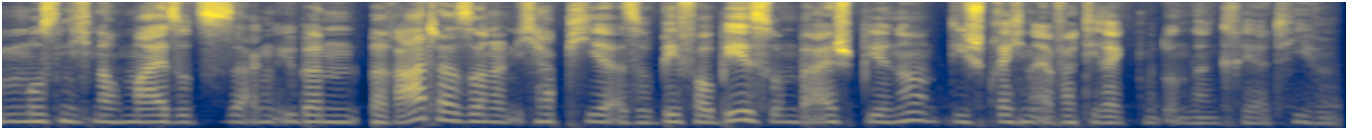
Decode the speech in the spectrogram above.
muss nicht nochmal sozusagen über einen Berater, sondern ich habe hier, also BVB ist so ein Beispiel, ne? die sprechen einfach direkt mit unseren Kreativen.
